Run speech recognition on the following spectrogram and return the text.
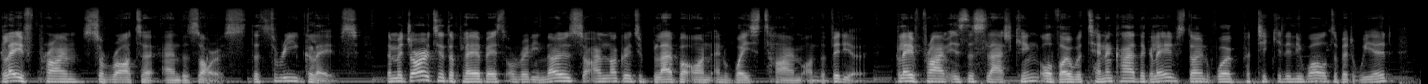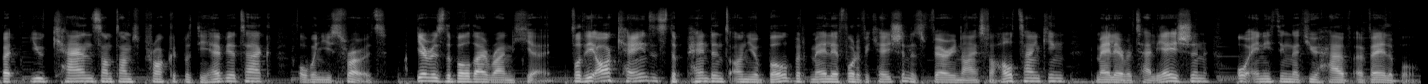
Glaive Prime, Cerata, and the Xoris, the three Glaives. The majority of the player base already knows, so I'm not going to blabber on and waste time on the video. Glaive Prime is the Slash King, although with Tennokai the Glaives don't work particularly well, it's a bit weird, but you can sometimes proc it with the heavy attack or when you throw it. Here is the build I run here. For the Arcanes, it's dependent on your build, but melee fortification is very nice for hull tanking, melee retaliation, or anything that you have available.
